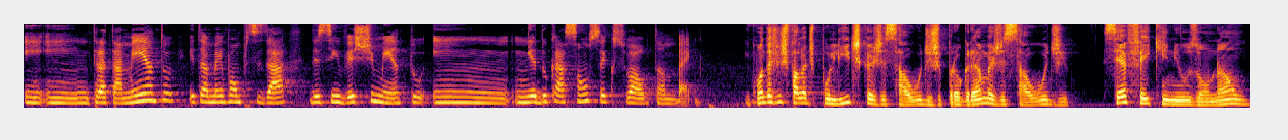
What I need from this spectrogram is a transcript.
em, em tratamento e também vão precisar desse investimento em, em educação sexual também. E quando a gente fala de políticas de saúde, de programas de saúde, se é fake news ou não,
